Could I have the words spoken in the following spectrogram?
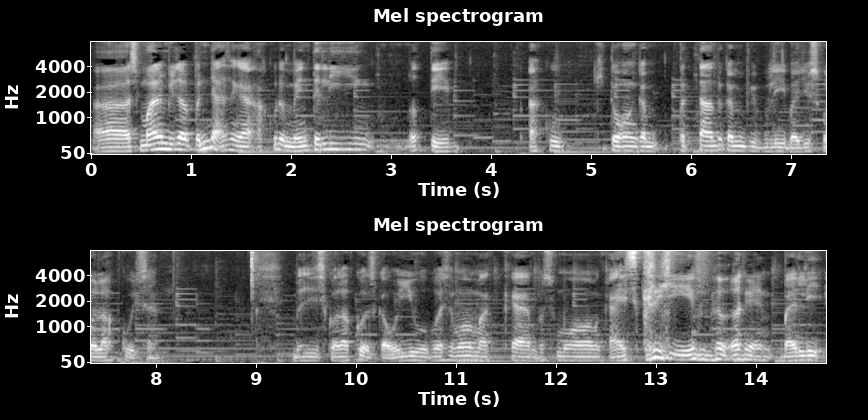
Uh, Semalam bila penat sangat Aku dah mentally Letih Aku Kita orang kan Petang tu kami pergi beli baju sekolah coach lah Beli sekolah coach kat OU apa semua Makan apa semua Makan aiskrim kan Balik.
